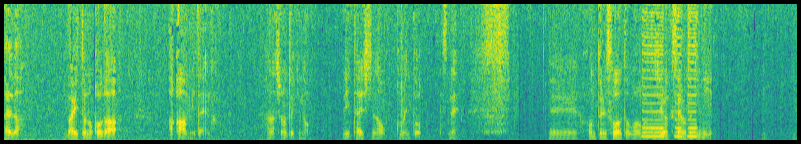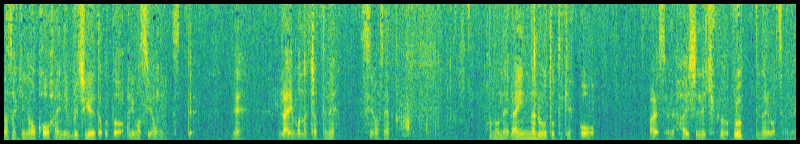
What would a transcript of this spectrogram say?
あれだ。バイトの子があかんみたいな話の時の、に対してのコメントですね。えー、本当にそうだと思う。私学生の時に、馬先の後輩にブチ切れたことありますよ、つって。ね。LINE もなっちゃってね。すいません。このね、LINE 鳴る音って結構、あれですよね、配信で聞くと、うっってなりますよね。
